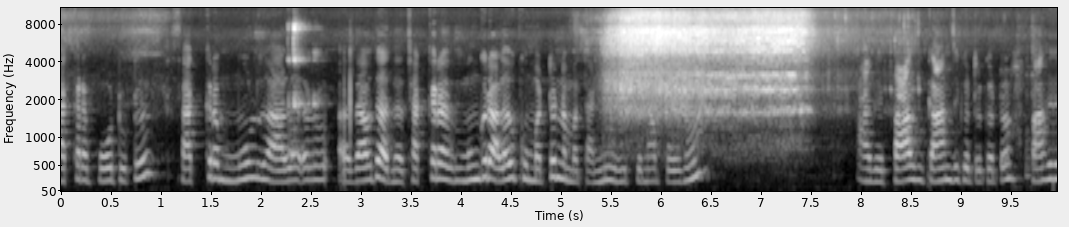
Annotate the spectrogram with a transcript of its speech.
சர்க்கரை போட்டுவிட்டு சர்க்கரை மூழ்க அளவு அதாவது அந்த சர்க்கரை முங்குற அளவுக்கு மட்டும் நம்ம தண்ணி ஊற்றினா போதும். அது பாகு காஞ்சிக்கிட்டு இருக்கட்டும். பாகு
